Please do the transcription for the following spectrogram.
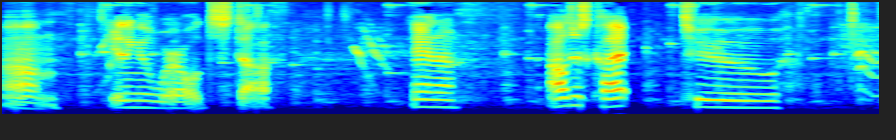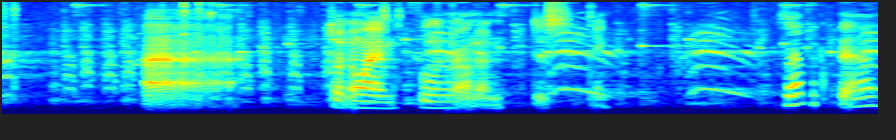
um, getting the world stuff. And uh, I'll just cut to, uh, don't know why I'm fooling around on this thing. Does that look bad?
